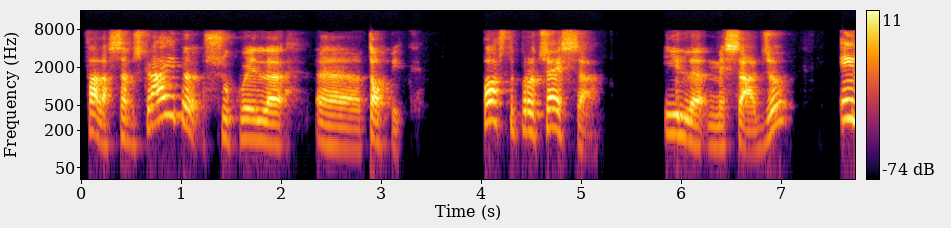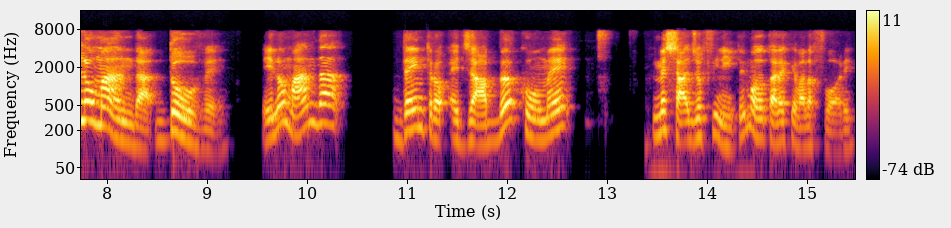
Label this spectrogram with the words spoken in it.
fa la subscribe su quel eh, topic post processa il messaggio e lo manda dove? E lo manda dentro EJAB come messaggio finito, in modo tale che vada fuori.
